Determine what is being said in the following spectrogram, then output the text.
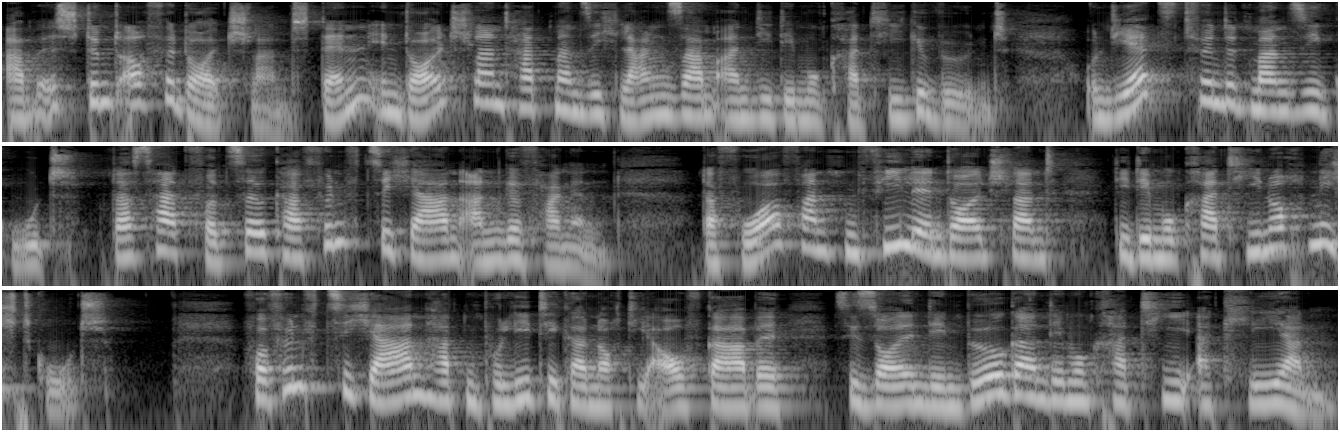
Aber es stimmt auch für Deutschland, denn in Deutschland hat man sich langsam an die Demokratie gewöhnt. Und jetzt findet man sie gut. Das hat vor circa 50 Jahren angefangen. Davor fanden viele in Deutschland die Demokratie noch nicht gut. Vor 50 Jahren hatten Politiker noch die Aufgabe, sie sollen den Bürgern Demokratie erklären.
